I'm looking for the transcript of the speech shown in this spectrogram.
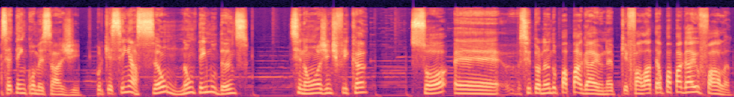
você tem que começar a agir. Porque sem ação não tem mudança. Senão a gente fica só é, se tornando papagaio, né? Porque falar até o papagaio fala.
